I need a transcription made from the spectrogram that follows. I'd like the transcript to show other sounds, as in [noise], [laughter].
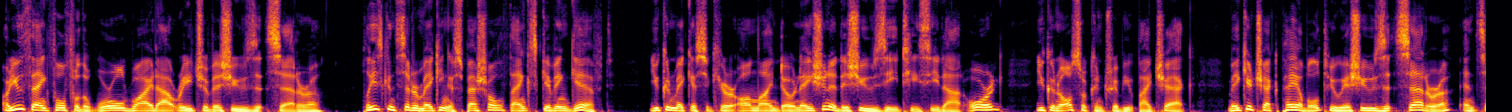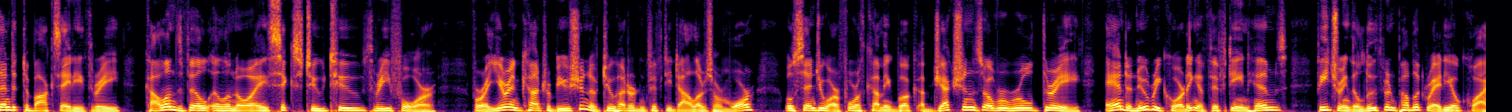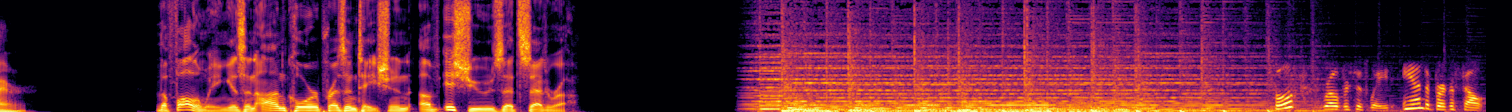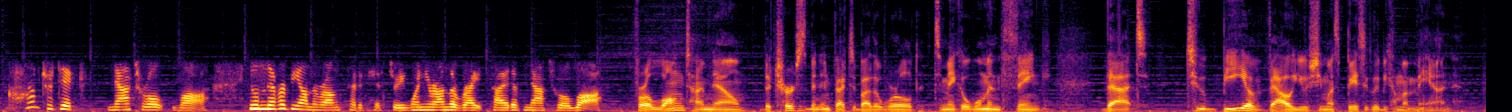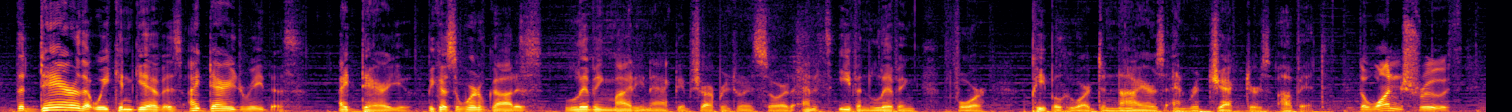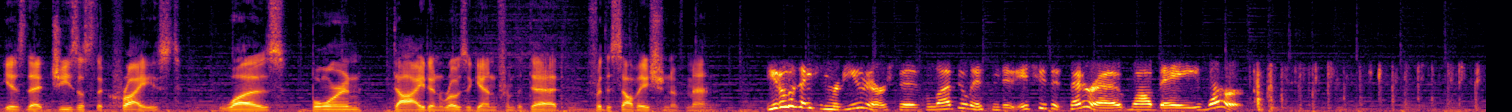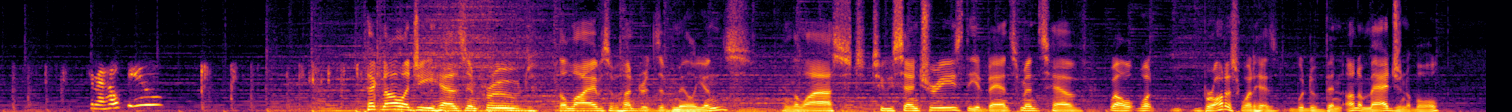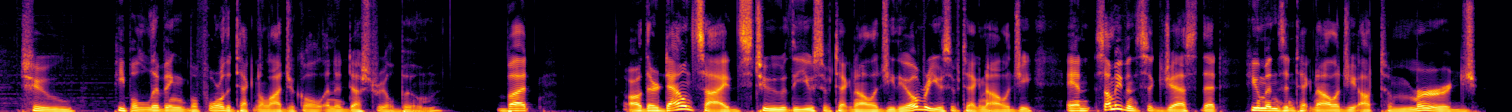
Are you thankful for the worldwide outreach of issues, etc.? Please consider making a special Thanksgiving gift. You can make a secure online donation at issuesetc.org. You can also contribute by check. Make your check payable to Issues Etc. and send it to Box 83, Collinsville, Illinois 62234. For a year end contribution of $250 or more, we'll send you our forthcoming book, Objections Overruled 3, and a new recording of 15 hymns featuring the Lutheran Public Radio Choir. The following is an encore presentation of Issues, etc. Both Roe versus Wade and Obergefell contradict natural law. You'll never be on the wrong side of history when you're on the right side of natural law. For a long time now, the church has been infected by the world to make a woman think that to be of value, she must basically become a man. The dare that we can give is I dare you to read this. I dare you. Because the Word of God is living, mighty, and active, sharper than a sword, and it's even living for people who are deniers and rejectors of it. The one truth is that Jesus the Christ was born, died, and rose again from the dead for the salvation of men. Utilization review nurses love to listen to issues, etc., while they work. Can I help you? Technology has improved the lives of hundreds of millions. In the last two centuries, the advancements have, well, what brought us what has would have been unimaginable to people living before the technological and industrial boom. But are there downsides to the use of technology, the overuse of technology? And some even suggest that humans and technology ought to merge,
